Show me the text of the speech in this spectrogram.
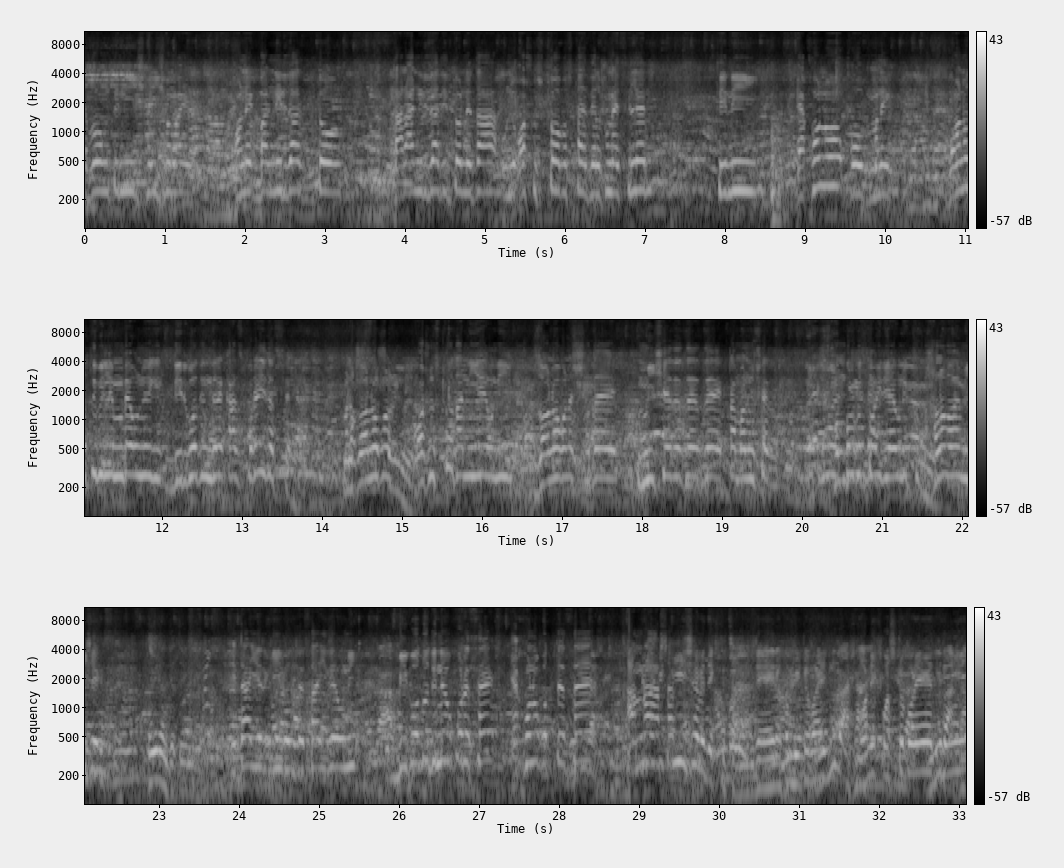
এবং তিনি সেই সময় অনেকবার নির্যাতিত কারা নির্যাতিত নেতা উনি অসুস্থ অবস্থায় জেলখানায় ছিলেন। তিনি এখনও মানে অনতিবিলম্বে উনি দীর্ঘদিন ধরে কাজ করেই যাচ্ছেন। মানে জনগণ অসুস্থতা নিয়ে উনি জনগণের সাথে মিশে যেতে যে একটা মানুষের সম্পর্ক তৈরি হয় উনি খুব ভালোভাবে মিশে গেছে। এটাই আর কি বলতে চাই যে উনি বিগত দিনেও করেছে এখনও করতেছে। আমরা আশা কি হিসেবে দেখতে চাই যে এরকম মিটু ভাই অনেক কষ্ট করে তিনি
